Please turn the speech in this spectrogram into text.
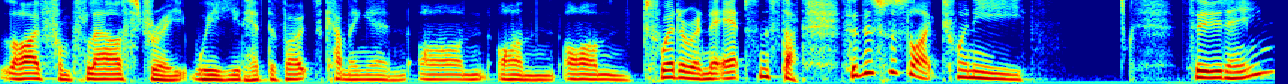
live from Flower Street where you'd have the votes coming in on on on Twitter and apps and stuff so this was like 2013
